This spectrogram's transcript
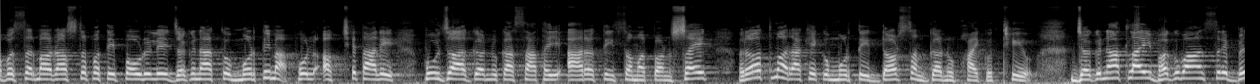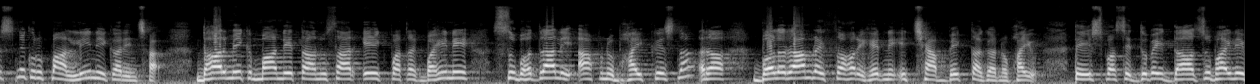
अवसरमा राष्ट्रपति पौडेलले जगन्नाथको मूर्तिमा फुल अक्षताले पूजा गर्नुका साथै आरती समर्पण सहित रथमा राखेको मूर्ति दर्शन गर्नु भएको थियो। जगन्नाथलाई भगवान श्री विष्णुको रूपमा लिने गरिन्छ। धार्मिक मान्यता अनुसार एक पटक बहिनी सुभद्राले आफ्नो भाइ कृष्ण र बलरामलाई सहर हेर्ने इच्छा व्यक्त गर्नुभयो। त्यसपछि दुवै दाजुभाइले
